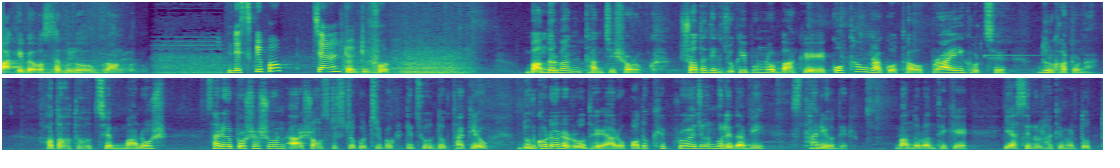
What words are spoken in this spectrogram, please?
বাকি ব্যবস্থাগুলো গ্রহণ করব desk report channel twenty Bandarban Thanchi সড়ক। শতাধিক ঝুঁকিপূর্ণ বাঁকে কোথাও না কোথাও প্রায়ই ঘটছে দুর্ঘটনা। হতাহত হচ্ছে মানুষ। স্থানীয় প্রশাসন আর সংশ্লিষ্ট কর্তৃপক্ষের কিছু উদ্যোগ থাকলেও দুর্ঘটনা রোধে আরও পদক্ষেপ প্রয়োজন বলে দাবি স্থানীয়দের। বান্দরবান থেকে ইয়াসিনুল হাকিমের তথ্য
